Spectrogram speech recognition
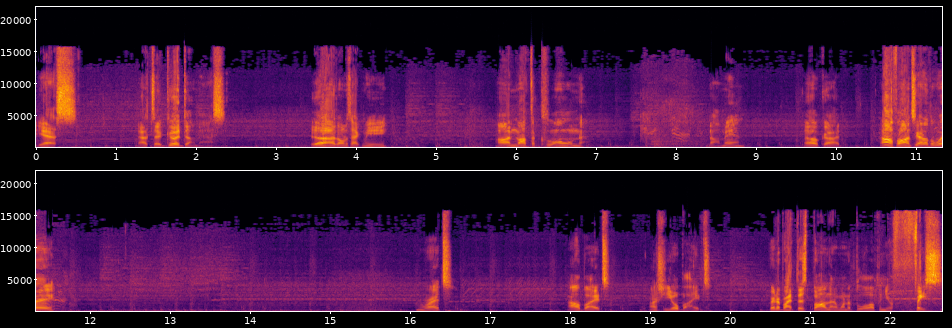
Yes. That's a good dumbass. Ugh, don't attack me. I'm not the clone. Nah, man. Oh, God. Alphonse, get out of the way! Alright. I'll bite. Actually, you'll bite. Better bite this bomb that I want to blow up in your face,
